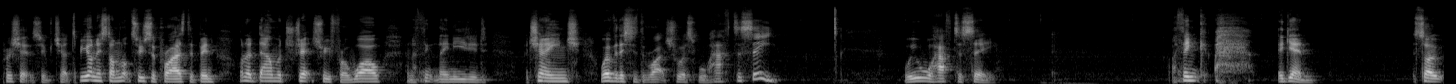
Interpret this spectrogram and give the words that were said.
Appreciate the super chat. To be honest, I'm not too surprised. They've been on a downward trajectory for a while, and I think they needed a change. Whether this is the right choice, we'll have to see. We will have to see. I think, again, so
